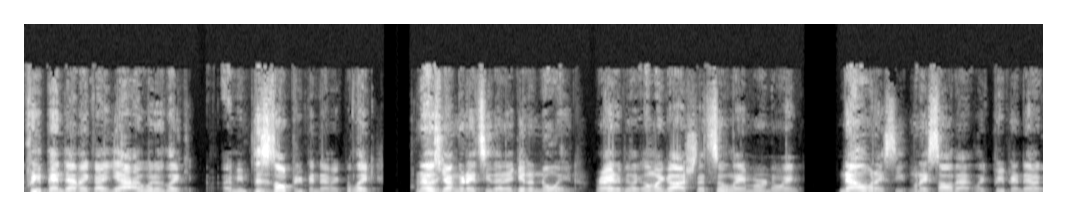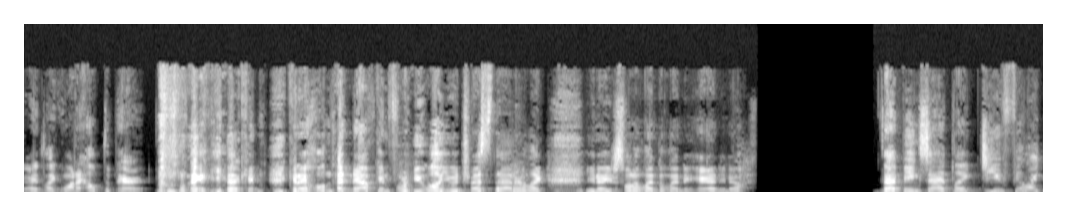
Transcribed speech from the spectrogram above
Pre-pandemic i yeah i would have like i mean this is all pre-pandemic but like when i was younger and i'd see that i'd get annoyed right? I'd be like oh my gosh that's so lame or annoying. Now when i see when i saw that like pre-pandemic i'd like want to help the parent. Like yeah can can i hold that napkin for you while you address that? Or like you know you just want to lend a lending hand you know that being said, like, do you feel like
